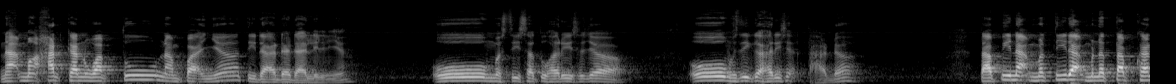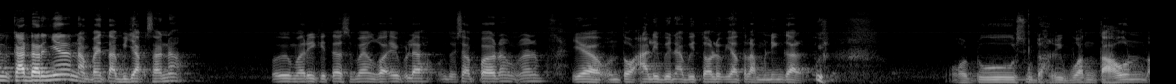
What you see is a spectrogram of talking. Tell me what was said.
Nak menghadkan waktu nampaknya tidak ada dalilnya. Oh, mesti satu hari saja. Oh, mesti tiga hari saja. Tak ada. Tapi nak tidak menetapkan kadarnya nampak tak bijaksana. Oh, mari kita sembahyang gaib lah untuk siapa? Ya, untuk Ali bin Abi Thalib yang telah meninggal. Uih. Aduh, sudah ribuan tahun.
